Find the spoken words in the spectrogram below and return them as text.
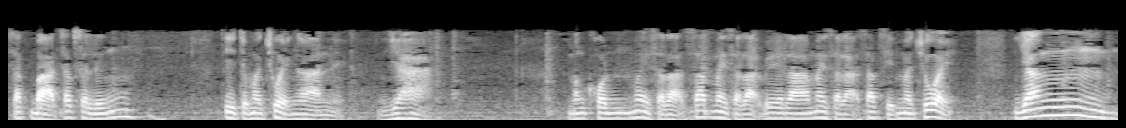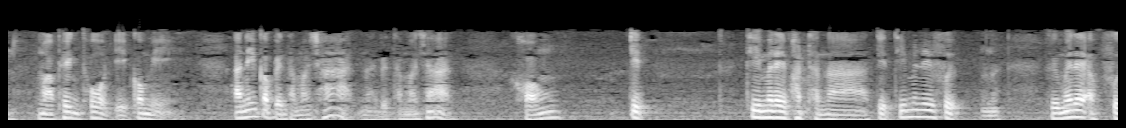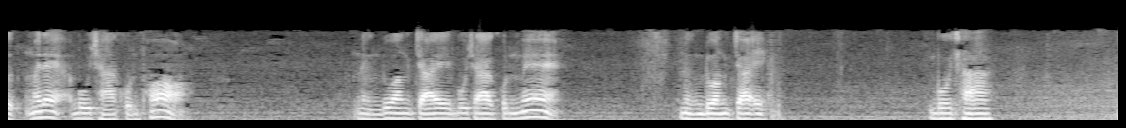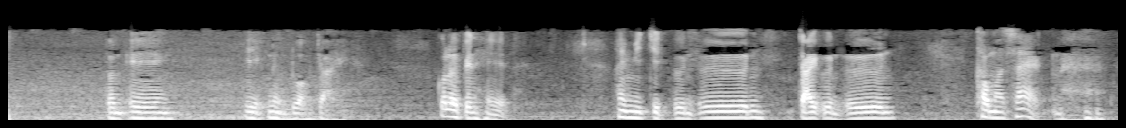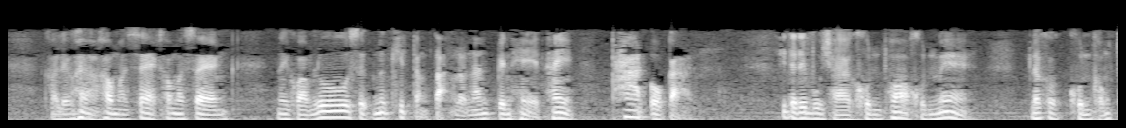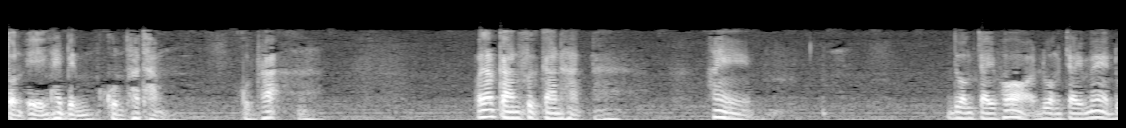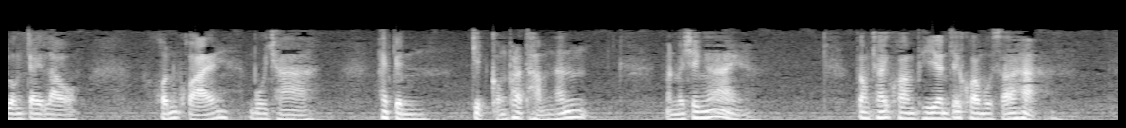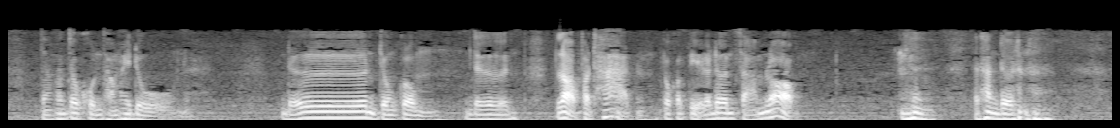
สักบาทสักสลึง ที่จะมาช่วยงานเนี่ยยาก บางคนไม่สละทรัพย์ ไม่สละเวลาไม่สละทรัพย์สินมาช่วย ยังมาเพ่งโทษอีกก็มี อันนี้ก็เป็นธรรมชาตินะเป็นธรรมชาติของจิตที่ไม่ได้พัฒนาจิตที่ไม่ได้ฝึกนะคือไม่ได้ฝึกไม่ได้บูชาคุณพ่อหนึ่งดวงใจบูชาคุณแม่ หนึ่งดวงใจ บูชา ตนเองอีกหนึ่งดวงใจ ก็เลยเป็นเหตุ ให้มีจิตอื่น ๆ ใจอื่น ๆ เข้ามาแทรกเขาเรียกว่าเข้ามาแทรกเข้ามาแซงในความรู้สึกนึกคิดต่าง ๆ เหล่านั้นเป็นเหตุให้พลาดโอกาส ที่จะได้บูชาคุณพ่อคุณแม่ แล้วก็คุณของตนเองให้เป็นคุณพระธรรม คุณพระ เพราะฉะนั้นการฝึกการหัดให้ดวงใจพ่อดวงใจแม่ดวงใจเรา ขนขวายบูชา ให้เป็นจิตของพระธรรมนั้น มันไม่ใช่ง่าย ต้องใช้ความเพียรใช้ความอุตสาหะอย่างท่านเจ้าคุณทำให้ดูเดินจงกรมเดิน รอบพระธาตุปกติเราเดินสามรอบแต่ท่านเดิน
